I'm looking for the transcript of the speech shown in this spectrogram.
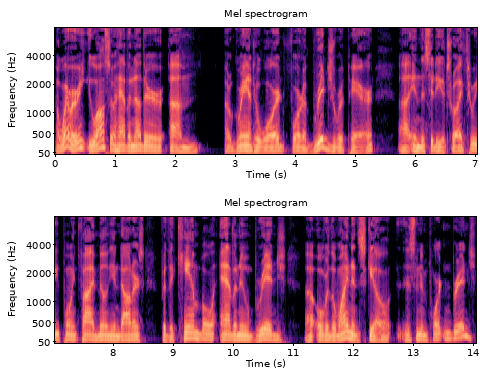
However, you also have another um, grant award for a bridge repair uh, in the city of Troy, $3.5 million for the Campbell Avenue Bridge uh, over the Wynantskill. Is this an important bridge?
